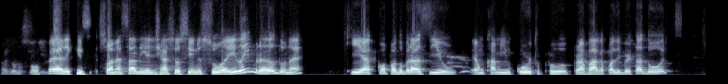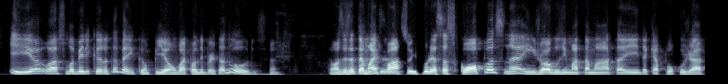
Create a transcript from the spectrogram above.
Mas vamos seguir. Ô, Félix, só nessa linha de raciocínio sua aí, lembrando, né? Que a Copa do Brasil é um caminho curto para a vaga para Libertadores e a, Sul-Americana também, campeão vai para Libertadores, né? Então, às vezes é até mais fácil ir por essas Copas, né? Em jogos de mata-mata aí, daqui a pouco já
